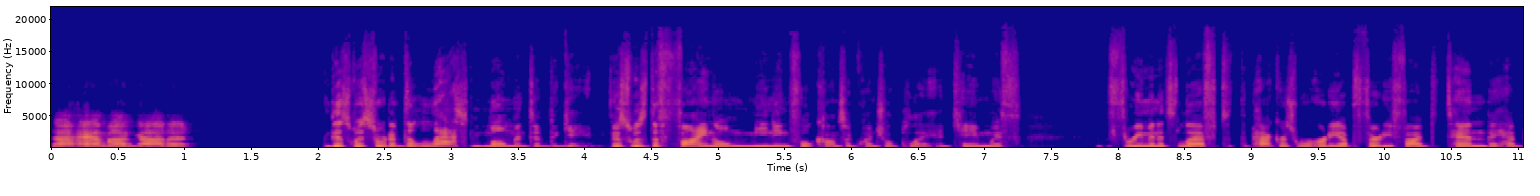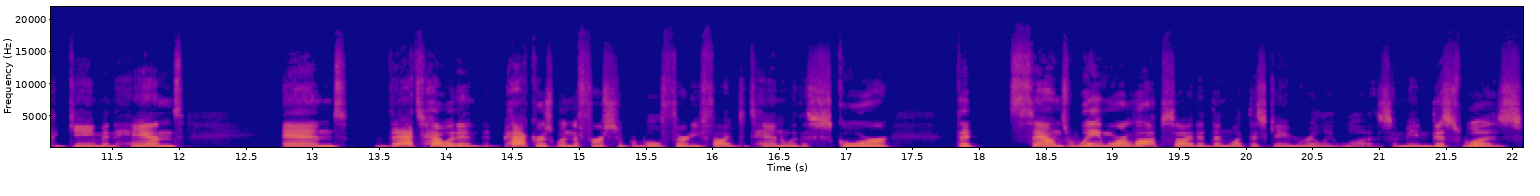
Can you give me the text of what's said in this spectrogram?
The hammer got it! this was sort of the last moment of the game. This was the final meaningful consequential play. It came with three minutes left. The Packers were already up 35 to 10. They had the game in hand. And that's how it ended. Packers win the first Super Bowl 35 to 10 with a score sounds way more lopsided than what this game really was. I mean, this was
